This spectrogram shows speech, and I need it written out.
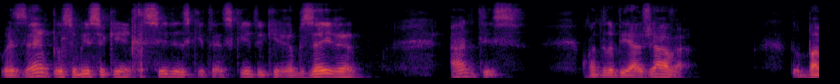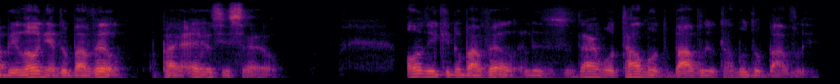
O exemplo sobre isso aqui em Chassidus, que está escrito que Rabzeira, Antes, quando ele viajava do Babilônia, do Babel, para Eretz Israel, onde que no Babel eles estudaram o Talmud Bavli, o Talmud do Bavli,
